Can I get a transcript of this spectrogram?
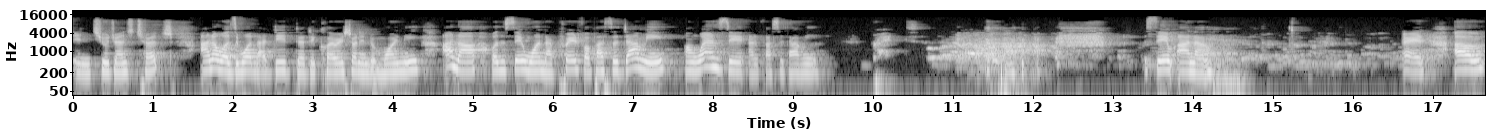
in children's church. Anna was the one that did the declaration in the morning. Anna was the same one that prayed for Pastor Dami on Wednesday, and Pastor Dami cried. same Anna. All right. Um,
